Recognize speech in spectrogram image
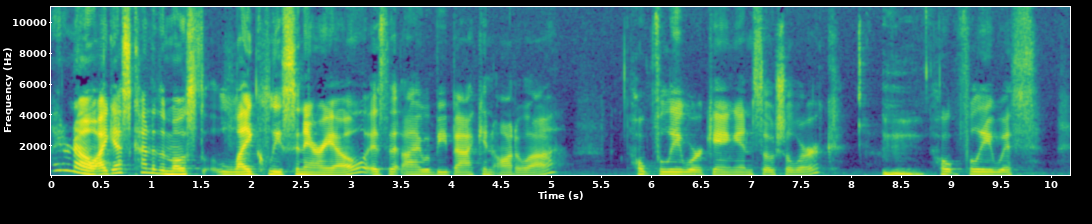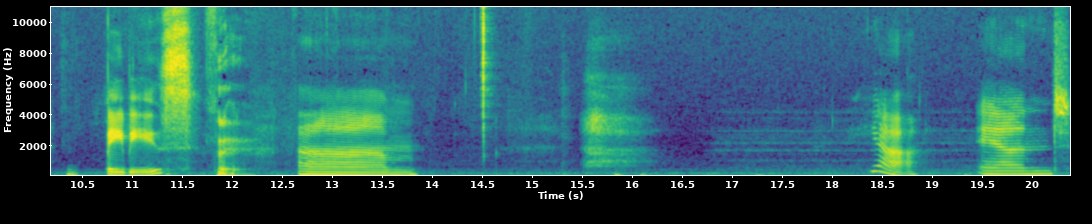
I don't know. I guess kind of the most likely scenario is that I would be back in Ottawa, hopefully working in social work, mm. hopefully with babies. Um, Yeah. And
